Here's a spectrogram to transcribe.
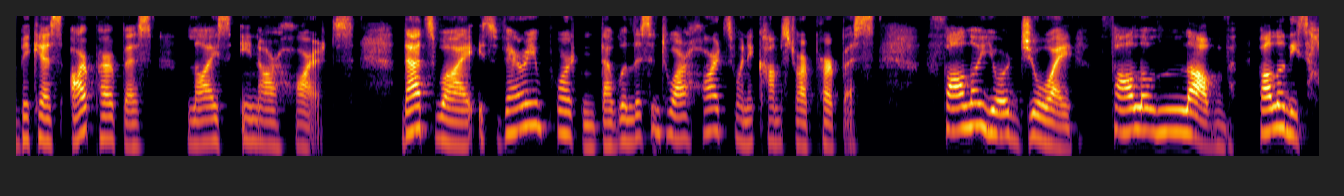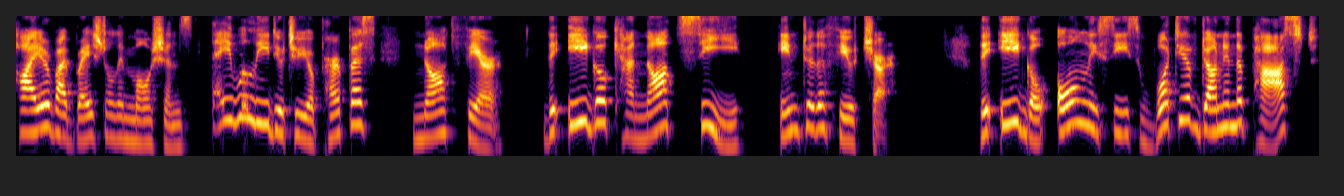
because our purpose lies in our hearts. That's why it's very important that we listen to our hearts when it comes to our purpose. Follow your joy, follow love, follow these higher vibrational emotions. They will lead you to your purpose, not fear. The ego cannot see into the future. The ego only sees what you have done in the past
